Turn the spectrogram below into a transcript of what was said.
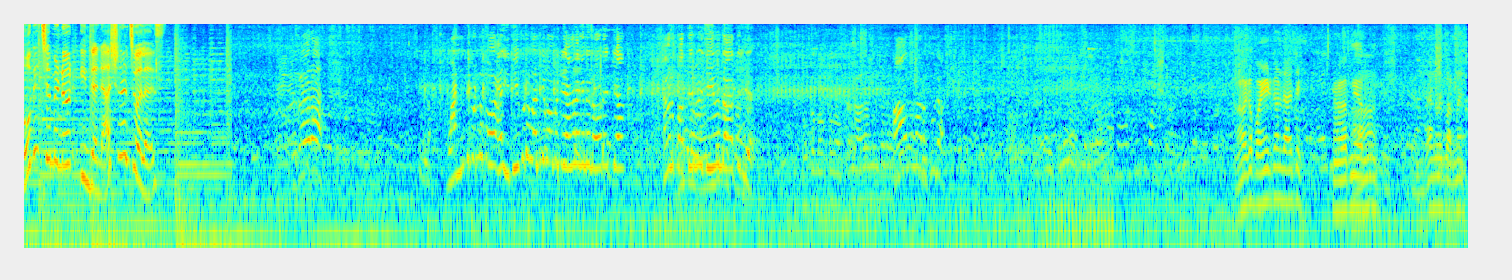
ബോബി ചെമ്മണ്ണൂർ ഇന്റർനാഷണൽ ജ്വല്ലേഴ്സ് വണ്ടി കൊണ്ട് ഇതിൽ കൂടെ വണ്ടി പോകാൻ പറ്റും ഞങ്ങൾ എങ്ങനെ ലോഡ് എത്തിയാ? ഞങ്ങൾ പത്ത് രൂപ ജീവൻ നടക്കൂല. ഞങ്ങളൊക്കെ പണിയെടുക്കാൻ താഴത്തെ എന്താ നിങ്ങൾ പറഞ്ഞത്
